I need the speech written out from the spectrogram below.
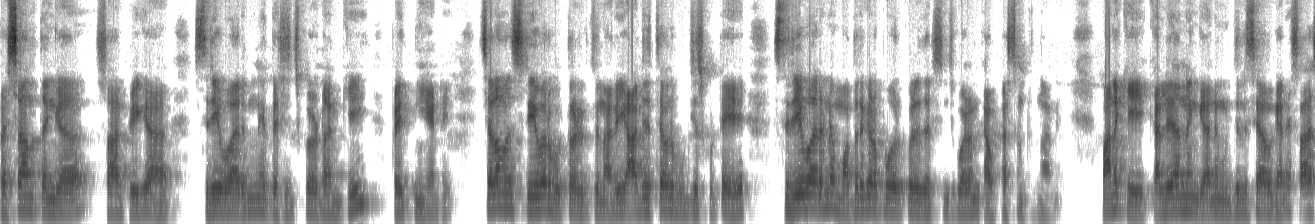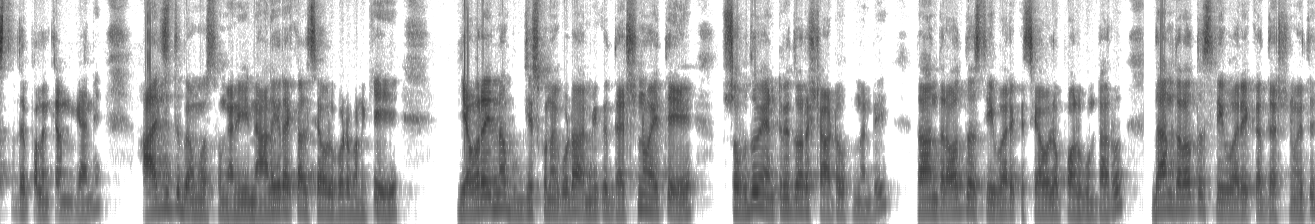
ప్రశాంతంగా సాఫీగా శ్రీవారిని దర్శించుకోవడానికి ప్రయత్నించండి చాలా మంది శ్రీవారి భక్తులు అడుగుతున్నారు ఈ ఆదిత్య సేవలు బుక్ చేసుకుంటే శ్రీవారిని మొదటి గడప వరకు వెళ్ళి దర్శించుకోవడానికి అవకాశం ఉంటుందని. మనకి కళ్యాణం కానీ ముద్దుల సేవ కానీ శాస్త్ర పలంకరణ కానీ ఆదిత్య బ్రహ్మోత్సవం కానీ ఈ నాలుగు రకాల సేవలు కూడా మనకి ఎవరైనా బుక్ చేసుకున్నా కూడా మీకు దర్శనం అయితే శుభదం ఎంట్రీ ద్వారా స్టార్ట్ అవుతుందండి. దాని తర్వాత శ్రీవారి యొక్క సేవలో పాల్గొంటారు. దాని తర్వాత శ్రీవారి యొక్క దర్శనం అయితే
